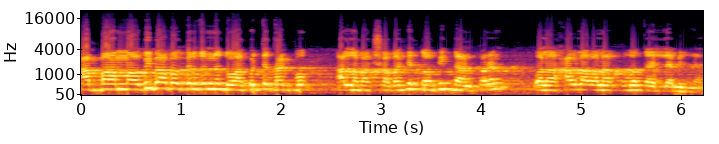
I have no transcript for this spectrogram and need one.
আব্বা, আম্মা, অভিভাবকদের জন্য দোয়া করতে থাকব। আল্লাহবাক সবাইকে তফিক দান করেন। ওলা হাওলা ওলা কুবতা ইল্লা বিল্লাহ।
